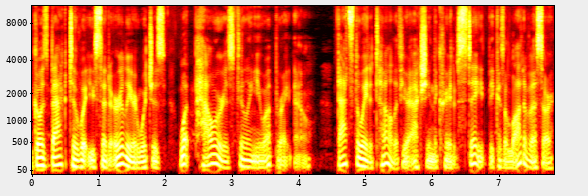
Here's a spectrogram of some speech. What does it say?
goes back to what you said earlier, which is what power is filling you up right now? That's the way to tell if you're actually in the creative state, because a lot of us are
